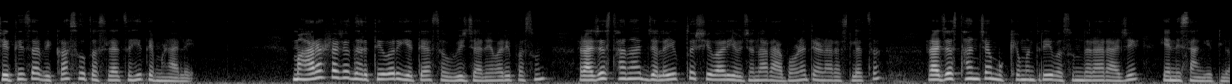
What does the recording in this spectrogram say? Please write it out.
शेतीचा विकास होत असल्याचंही ते म्हणाले. महाराष्ट्राच्या धर्तीवर येत्या सव्वीस जानेवारीपासून राजस्थानात जलयुक्त शिवार योजना राबवण्यात येणार असल्याचं राजस्थानच्या मुख्यमंत्री वसुंधरा राजे यांनी सांगितलं.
